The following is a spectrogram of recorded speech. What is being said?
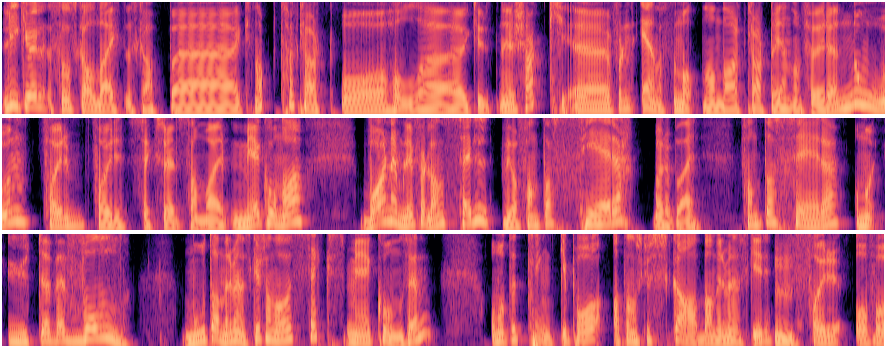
Likevel så skal da ekteskapet knapt ha klart å holde Kurten i sjakk. eh, For den eneste måten han da klarte å gjennomføre noen form for seksuelt samvær med kona, var nemlig ifølge han selv ved å fantasere bare på det her, fantasere om å utøve vold mot andre mennesker. Så han hadde sex med konen sin og måtte tenke på at han skulle skade andre mennesker for å få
